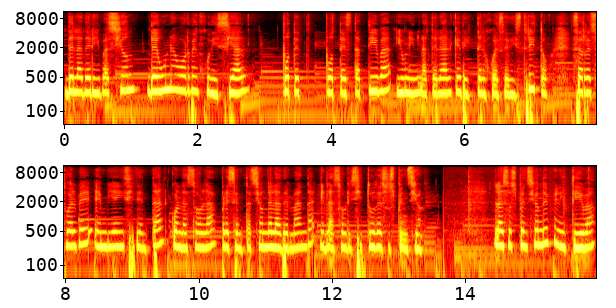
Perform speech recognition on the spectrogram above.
de la derivación de una orden judicial potestativa y unilateral que dicte el juez de distrito. Se resuelve en vía incidental con la sola presentación de la demanda y la solicitud de suspensión. La suspensión definitiva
